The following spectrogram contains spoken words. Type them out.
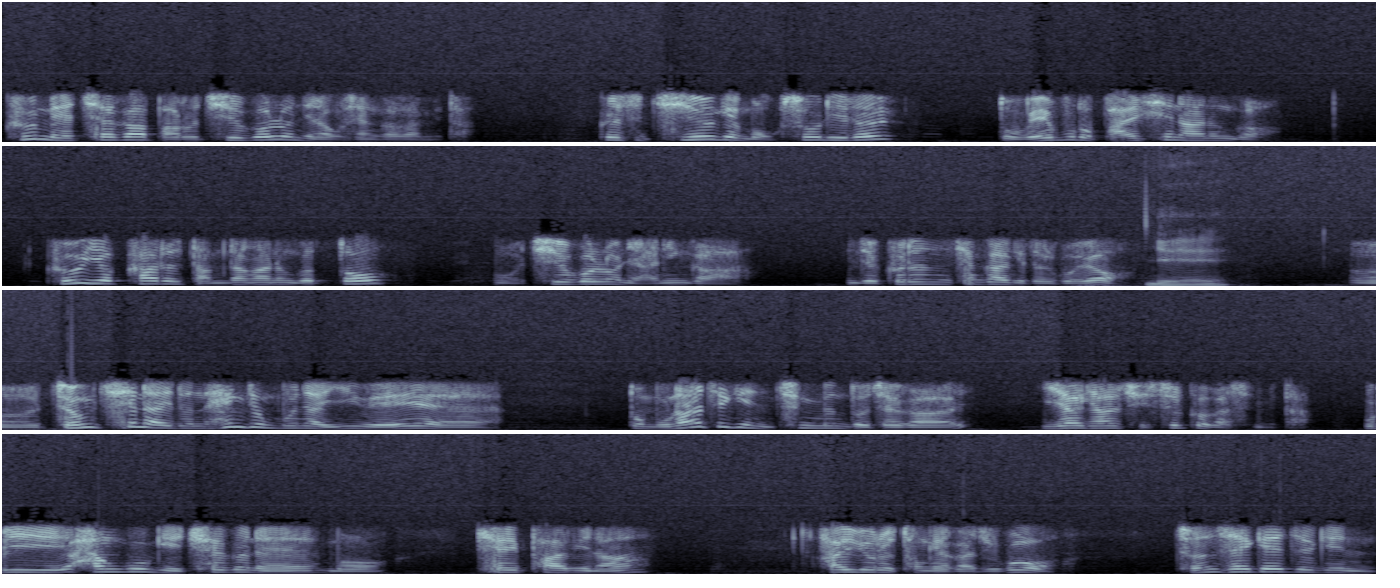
그 매체가 바로 지역 언론이라고 생각합니다. 그래서 지역의 목소리를 또 외부로 발신하는 것, 그 역할을 담당하는 것도 어, 지역 언론이 아닌가 이제 그런 생각이 들고요. 예. 어, 정치나 이런 행정 분야 이외에 또 문화적인 측면도 제가 이야기할 수 있을 것 같습니다. 우리 한국이 최근에 뭐 케이팝이나 한류를 통해 가지고 전 세계적인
